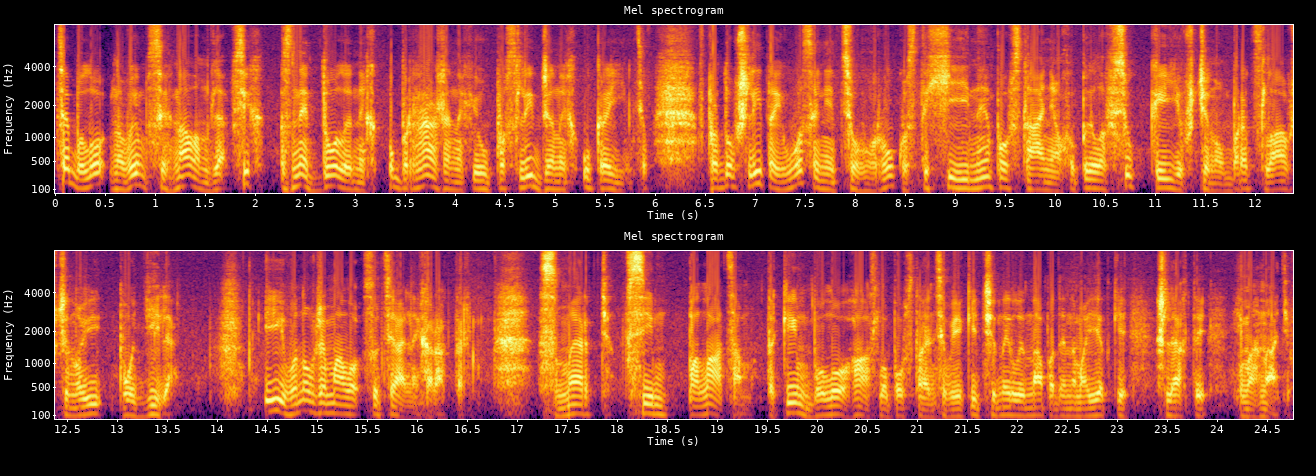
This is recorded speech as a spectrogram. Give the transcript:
Це було новим сигналом для всіх знедолених, ображених і упосліджених українців. Впродовж літа і осені цього року стихійне повстання охопило всю Київщину, Братславщину і Поділля. І воно вже мало соціальний характер. Смерть всім палацам. Таким було гасло повстанців, які чинили напади на маєтки шляхти і магнатів.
